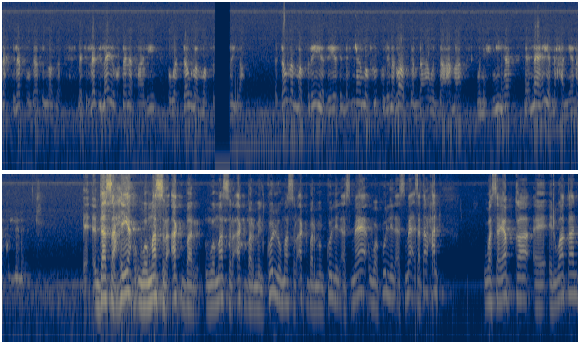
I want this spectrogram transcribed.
ده اختلاف وجهات النظر لكن الذي لا يختلف عليه هو الدولة المصرية. الدولة المصرية ديت اللي إحنا المفروض كلنا نقف جنبها وندعمها ونحميها لأنها هي اللي حاميانا كلنا. ده صحيح ومصر أكبر ومصر أكبر من الكل ومصر أكبر من كل الأسماء وكل الأسماء سترحل وسيبقى آه، الوطن.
